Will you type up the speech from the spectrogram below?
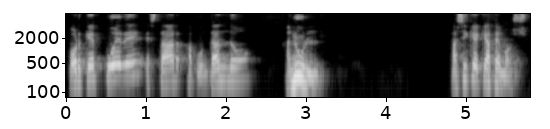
porque puede estar apuntando a null. Así que, ¿qué hacemos?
